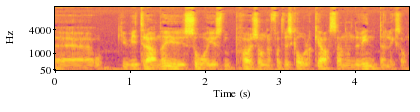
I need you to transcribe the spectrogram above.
Eh, och vi tränar ju så just på försäsongen för att vi ska orka sen under vintern. Liksom.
